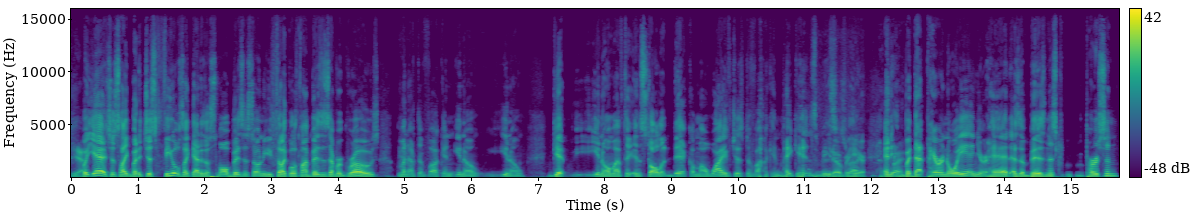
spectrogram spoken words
Yeah. But yeah, it's just like, but it just feels like that as a small business owner. You feel like, well, if my business ever grows, I'm gonna have to fucking, you know, you know, get, you know, I'm gonna have to install a dick on my wife just to fucking make ends meet This over right. here. That's and right. but that paranoia in your head as a business person,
